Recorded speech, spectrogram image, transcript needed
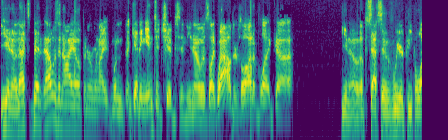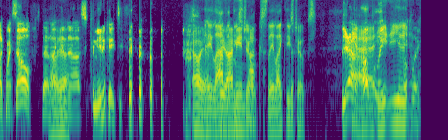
you know, that's been, that was an eye opener when I, when getting into Chibson, you know, it was like, wow, there's a lot of like, uh, you know, obsessive, weird people like myself that Oh, I can uh, communicate to. oh yeah, They laugh Yeah, at I these mean, I- jokes. they like these jokes. yeah, Yeah, hopefully. you- you- hopefully.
